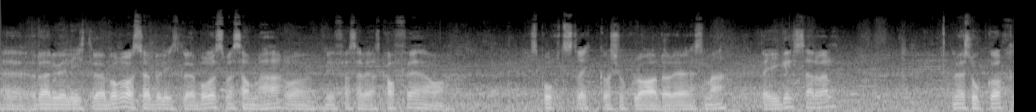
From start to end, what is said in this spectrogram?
Eh, da er det jo eliteløpere og sub-eliteløpere som er samla her, og vi får servert kaffe og sportsdrikk og sjokolade og det som er. Bagels er det vel. Mye sukker.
